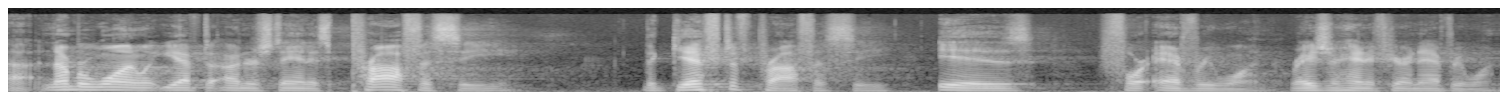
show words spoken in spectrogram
Uh, number one, what you have to understand is prophecy, the gift of prophecy, is for everyone. Raise your hand if you're in everyone.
